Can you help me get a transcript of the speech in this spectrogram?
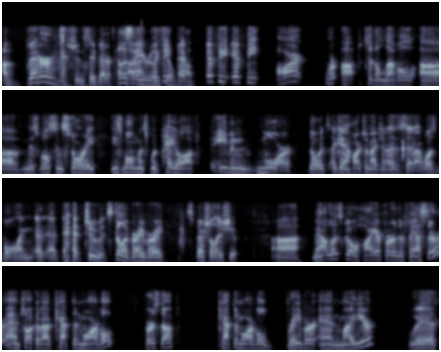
a better I shouldn't say better. Tell us how Uh, you really if the- feel, if- Bob. If, the if the art were up to the level of Ms. Wilson's story, these moments would pay off even more. Though it's again hard to imagine. As I said, I was bowling at, at, at two. It's still a very very special issue. Uh, now let's go higher, further, faster, and talk about Captain Marvel. First up, Captain Marvel Braver and Mightier with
